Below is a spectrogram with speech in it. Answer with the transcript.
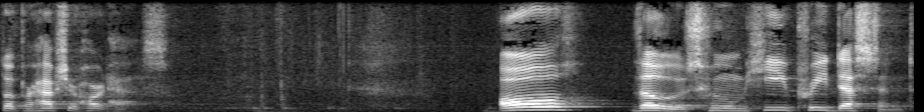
but perhaps your heart has. All those whom he predestined,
